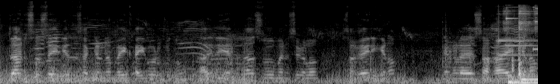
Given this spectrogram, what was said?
ഉദ്ദാൻ സൊസൈറ്റി എന്ന സംഘടനയുമായി കൈകോർക്കുന്നു. അതിന് എല്ലാ സുമനസ്സുകളും സഹകരിക്കണം. ഞങ്ങളെ സഹായിക്കണം.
